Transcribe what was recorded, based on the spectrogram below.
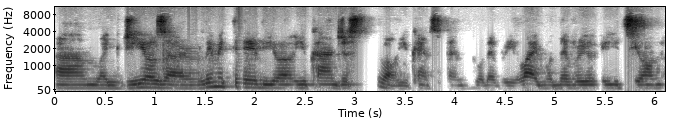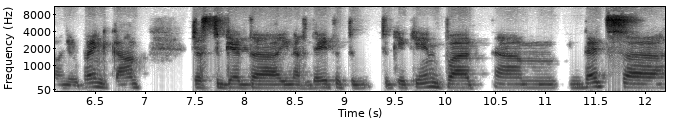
um, like geos are limited. You you can't just well you can't spend whatever you like, whatever you, it's on on your bank account just to get uh, enough data to, to kick in. But um, that's uh,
